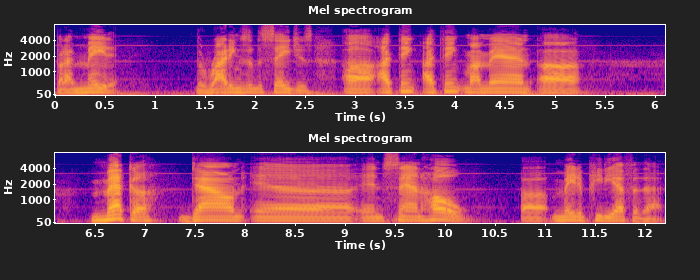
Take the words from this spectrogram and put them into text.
But I made it. The writings of the sages. Uh, I think I think my man uh, Mecca down in, in San Ho uh, made a PDF of that.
